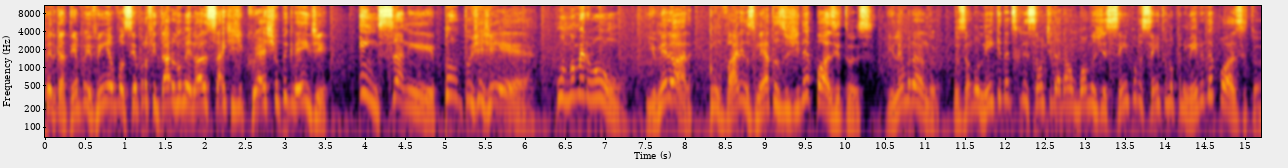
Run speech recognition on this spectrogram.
perca tempo e venha você aproveitar no melhor site de Crash Upgrade, Insane.gg, o número 1 um, e o melhor, com vários métodos de depósitos. E lembrando, usando o link da descrição te dará um bônus de 100% no primeiro depósito.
